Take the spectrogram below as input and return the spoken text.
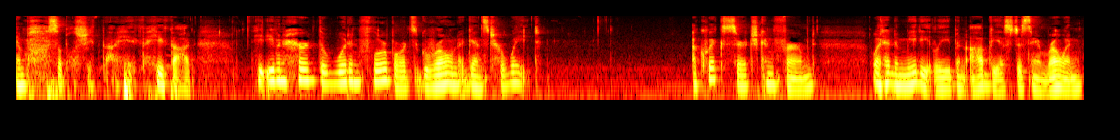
Impossible, she thought, he, he thought. He even heard the wooden floorboards groan against her weight. A quick search confirmed what had immediately been obvious to Sam Rowan.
